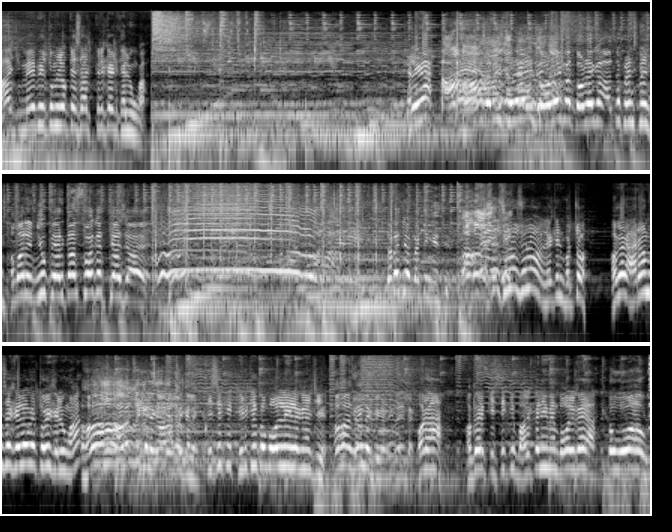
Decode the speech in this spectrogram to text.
आज मैं भी तुम लोग के साथ क्रिकेट खेलूँगा। चलेगा? हाँ दौड़ेगा दौड़ेगा। अच्छा फ्रेंड्स फ्रेंड्स हमारे न्यू प्लेयर का स्वागत किया जाए। बैटिंग कीजिए। अच्छा सुनो। सुनो लेकिन बच्चों अगर आराम से खेलोगे तो ही खेलूँगा। हाँ हाँ आराम से खेलेंगे आराम से खेलेंगे। किसी की खिड़की को बॉल नहीं लगना चाहिए। हाँ हाँ नहीं लगेगा नहीं लगेगा। और हाँ अगर किसी की बालकनी में बॉल गया तो वो आउट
